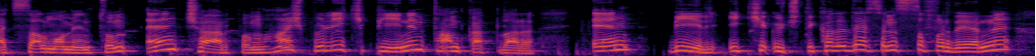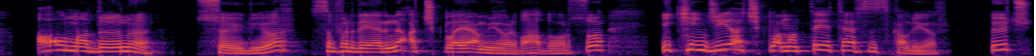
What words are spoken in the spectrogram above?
açısal momentum n çarpım h bölü 2 pi'nin tam katları. n 1, 2, 3 dikkat ederseniz sıfır değerini almadığını söylüyor. Sıfır değerini açıklayamıyor daha doğrusu. İkinciyi açıklamakta yetersiz kalıyor. 3.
